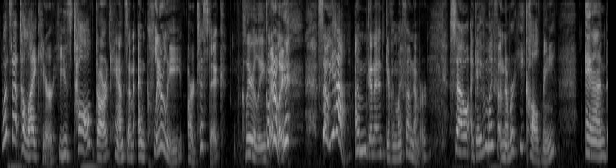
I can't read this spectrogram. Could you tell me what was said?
what's not to like here? He's tall, dark, handsome, and clearly artistic. Clearly. Clearly. So yeah, I'm gonna give him my phone number. So I gave him my phone number. He called me and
